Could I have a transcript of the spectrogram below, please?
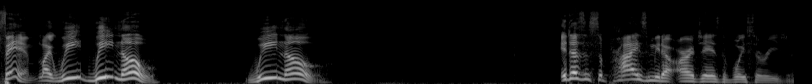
fam, like we we know. We know. It doesn't surprise me that RJ is the voice of reason.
